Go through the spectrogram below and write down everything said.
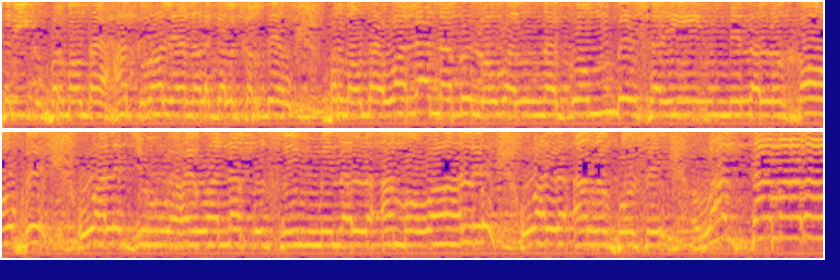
شریک فرما ہے۔ حق والے گل کر دیا فرما والا نبلو ولنکم بشیء من الخوف والجوع ونقص من الاموال والانفس والثمرات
